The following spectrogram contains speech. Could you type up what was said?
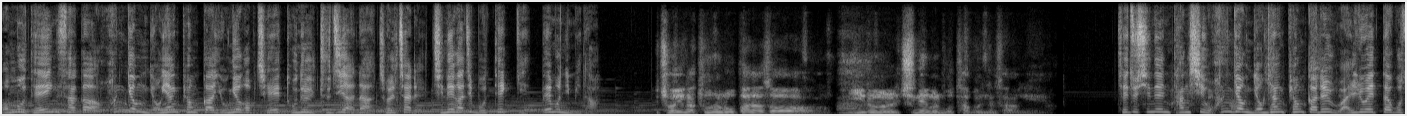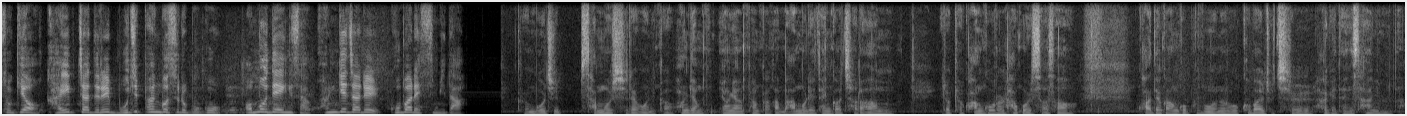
업무 대행사가 환경 영향 평가 용역 업체에 돈을 주지 않아 절차를 진행하지 못했기 때문입니다. 저희가 돈을 못 받아서 일을 진행을 못 하고 있는 상황이에요. 제주시는 당시 환경 영향 평가를 완료했다고 속여 가입자들을 모집한 것으로 보고 업무 대행사 관계자를 고발했습니다. 그 모집 사무실에 오니까 환경 영향 평가가 마무리된 것처럼 이렇게 광고를 하고 있어서 과대 광고 부분으로 고발 조치를 하게 된 사항입니다.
